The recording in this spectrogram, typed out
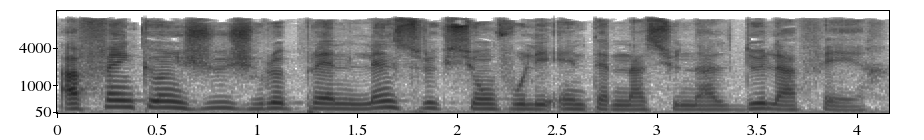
afin qu'un juge reprenne l'instruction volée internationale de l'affaire.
